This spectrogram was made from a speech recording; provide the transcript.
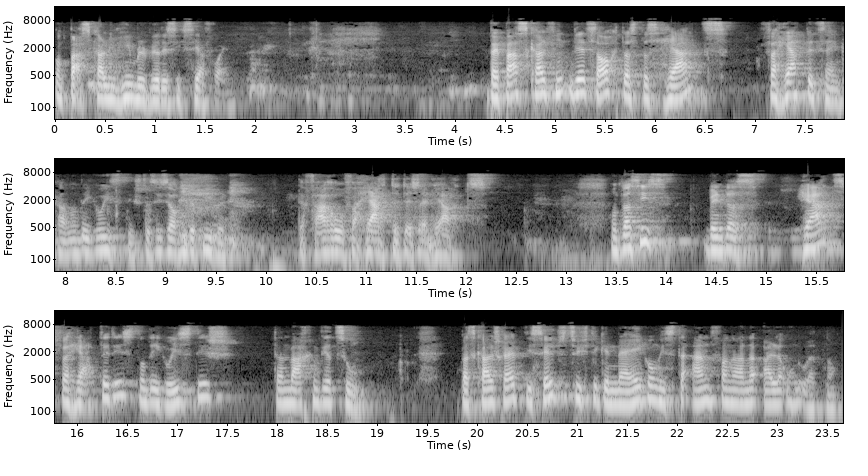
Und Pascal im Himmel würde sich sehr freuen. Bei Pascal finden wir jetzt auch, dass das Herz verhärtet sein kann und egoistisch. Das ist auch in der Bibel. Der Pharao verhärtete sein Herz. Und was ist, wenn das Herz verhärtet ist und egoistisch? Dann machen wir zu. Pascal schreibt, die selbstsüchtige Neigung ist der Anfang aller Unordnung.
